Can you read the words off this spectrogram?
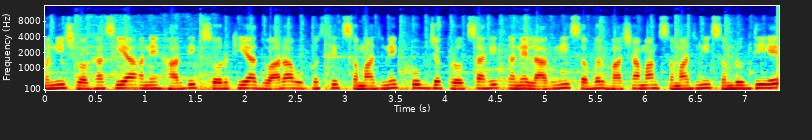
મનીષ વઘાસિયા અને હાર્દિક સોરઠિયા દ્વારા ઉપસ્થિત સમાજને ખૂબ જ પ્રોત્સાહિત અને લાગણી સભર ભાષામાં સમાજની સમૃદ્ધિ એ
